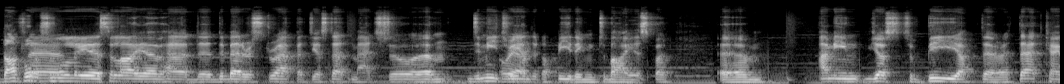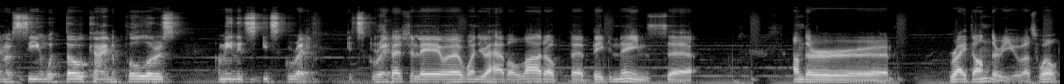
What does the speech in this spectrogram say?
But, uh, Unfortunately, uh, Selayev had uh, the better strap at just that match, so um, Dmitry Oh, yeah. ended up beating Tobias. But um, I mean, just to be up there at that kind of scene with those kind of pullers, I mean, it's it's great. It's great. especially uh, when you have a lot of uh, big names uh, under uh, right under you as well.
